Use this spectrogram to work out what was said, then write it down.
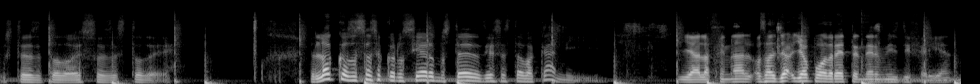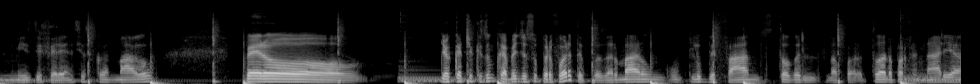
ustedes de todo eso es esto de, de locos, o sea, se conocieron ustedes y eso está bacán y, y a la final, o sea, yo, yo podré tener mis, diferien- mis diferencias con Mago, pero yo cacho que es un camello súper fuerte, pues armar un, un club de fans, todo el- la, toda la parfernaria,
